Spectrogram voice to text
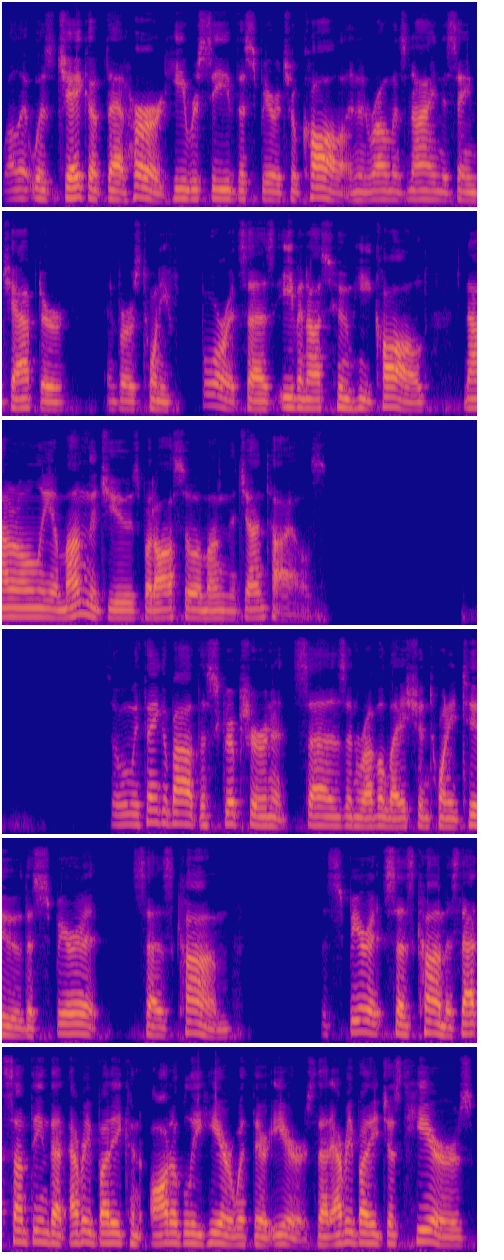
Well, it was Jacob that heard. He received the spiritual call. And in Romans 9, the same chapter, in verse 24, it says, Even us whom he called, not only among the Jews, but also among the Gentiles. So when we think about the scripture and it says in Revelation 22, the Spirit says, Come, the Spirit says, Come, is that something that everybody can audibly hear with their ears? That everybody just hears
